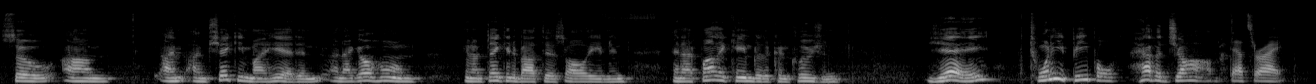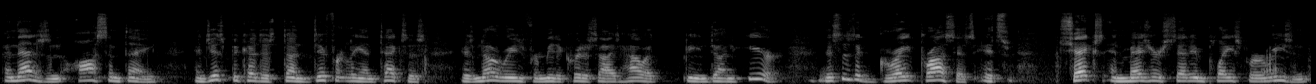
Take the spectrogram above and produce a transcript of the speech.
So um, I'm, I'm shaking my head and, and I go home and I'm thinking about this all evening. And I finally came to the conclusion yay, 20 people have a job. that's right And that is an awesome thing. And just because it's done differently in Texas is no reason for me to criticize how it's being done here. This is a great process. It's checks and measures set in place for a reason.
